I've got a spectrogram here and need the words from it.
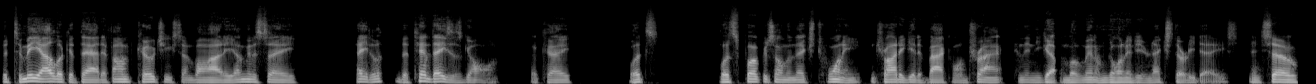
But to me, I look at that. If I'm coaching somebody, I'm going to say, Hey, look, the 10 days is gone. Okay. Let's, let's focus on the next 20 and try to get it back on track. And then you got momentum going into your next 30 days. And so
